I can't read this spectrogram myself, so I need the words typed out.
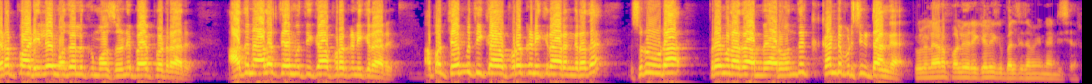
எடப்பாடியிலே முதலுக்கு மோசம்னு பயப்படுறாரு. அதனால தேமுதிக புறக்கணிக்கிறாரு. அப்ப தேமுதிக புறக்கணிக்கிறாருங்கிறத சுடுவுடா பிரேமலதா அம்மையார் வந்து கண்டுபிடிச்சுக்கிட்டாங்க. இவ்வளவு நேரம் பல்வேறு கேள்விக்கு பதில் தமிழ் நன்றி சார்.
